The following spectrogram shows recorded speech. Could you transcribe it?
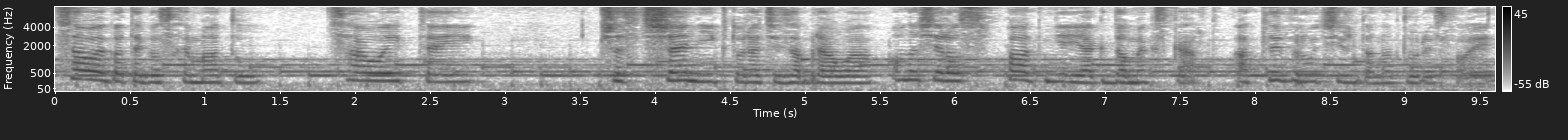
całego tego schematu, całej tej przestrzeni, która cię zabrała, ona się rozpadnie jak domek z kart, a ty wrócisz do natury swojej.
